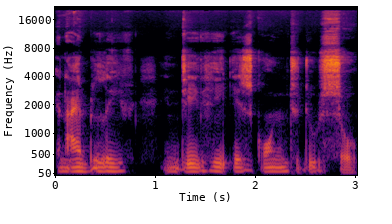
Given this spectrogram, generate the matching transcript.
And I believe indeed He is going to do so.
